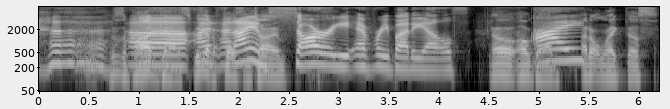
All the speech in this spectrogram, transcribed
This is a podcast. we Uh, gotta and, fill and I some am time. sorry, everybody else. Oh, oh god, I- I don't like this.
